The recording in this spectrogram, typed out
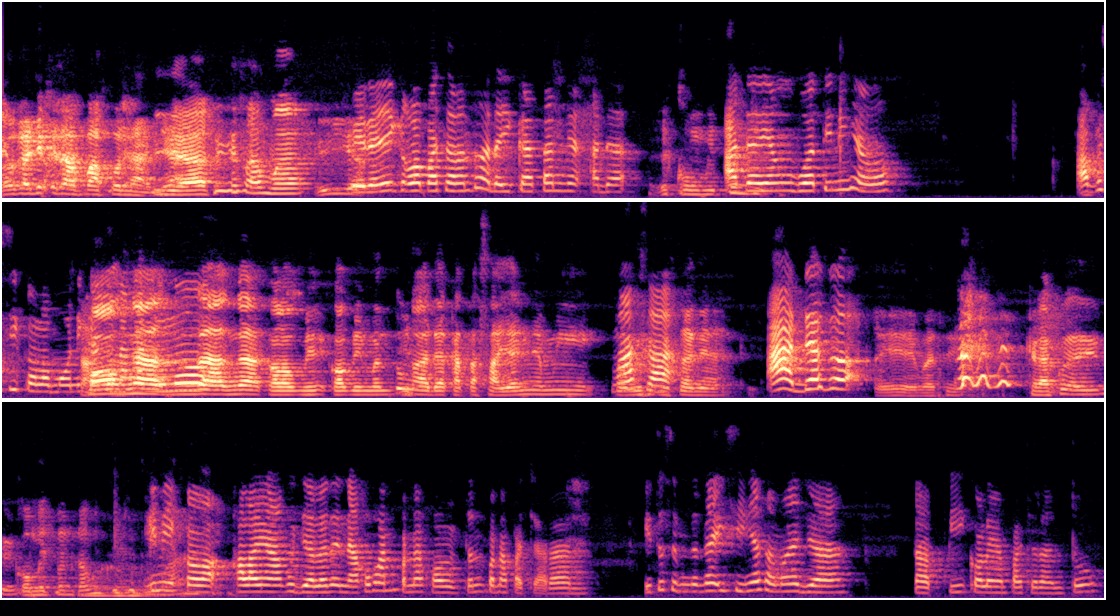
makanya kenapa aku nanya? Iya kayaknya sama. Iya. Bedanya kalau pacaran tuh ada ikatannya ada Eh, komitmen ada yang buat ininya loh apa sih kalau mau nikah Oh enggak, dulu enggak, enggak. Kalau mi- komitmen tuh enggak ada kata sayangnya mi. Masa? Misalnya. ada kok Eh, berarti. kira aku itu komitmen kamu itu gini kalau kalau yang aku jalanin aku kan pernah komitmen pernah pacaran itu sebenarnya isinya sama aja tapi kalau yang pacaran tuh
